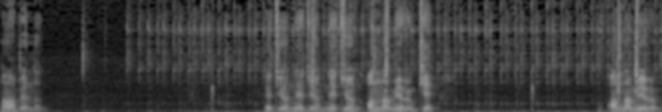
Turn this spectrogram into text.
Ne yapıyorsun lan? Ne diyorsun ne diyorsun ne diyorsun anlamıyorum ki. Anlamıyorum.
